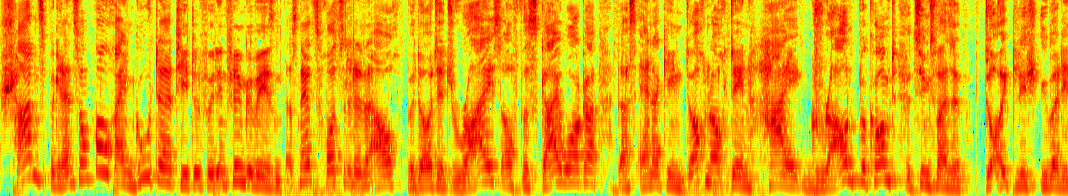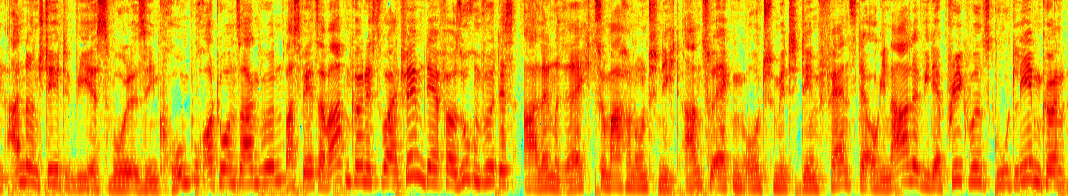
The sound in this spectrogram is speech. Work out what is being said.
Schadensbegrenzung auch ein guter Titel für den Film gewesen. Das Netz frotzelte dann auch, bedeutet Rise of the Skywalker, dass Anakin doch noch den High Ground bekommt, beziehungsweise deutlich über den anderen steht, wie es wohl Synchronbuchautoren sagen würden. Was wir jetzt erwarten können, ist wohl ein Film, der versuchen wird, es allen recht zu machen und nicht anzuecken und mit dem Fans der Originale wie der Prequels gut leben können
